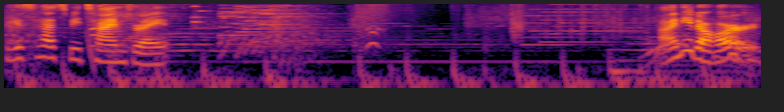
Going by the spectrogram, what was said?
I guess it has to be timed right. I need a heart.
